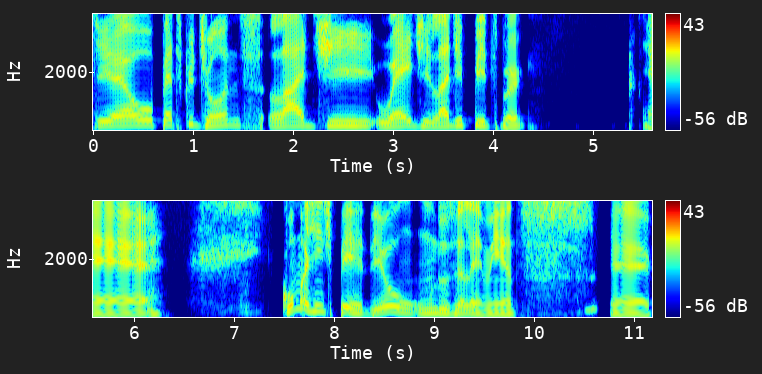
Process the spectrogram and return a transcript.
Que é o Patrick Jones lá de. O Ed lá de Pittsburgh. É, como a gente perdeu um dos elementos é,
